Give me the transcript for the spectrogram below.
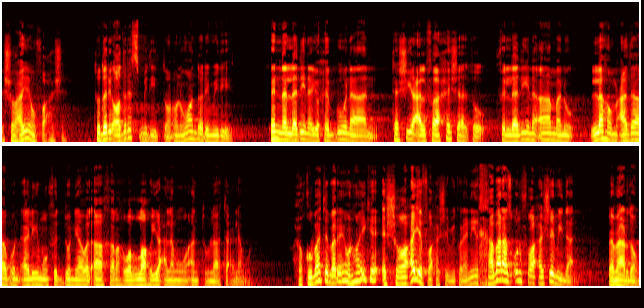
اشاعه اون فاحشه تو داری آدرس میدی تو عنوان داری میدی. ان الذين يحبون ان تشيع الفاحشه في الذين امنوا لهم عذاب اليم في الدنيا والاخره والله يعلم وانتم لا تعلمون. حکومت برای اونهایی که اشاعه فاحشه می‌کنن این خبر از اون فاحشه میدن به مردم.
